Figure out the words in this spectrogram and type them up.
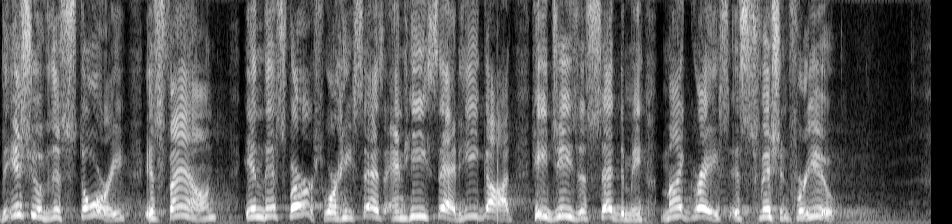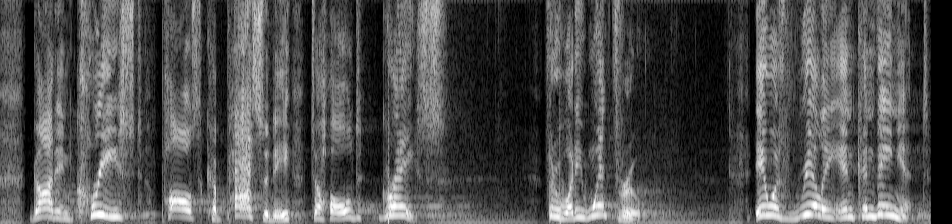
The issue of this story is found in this verse where he says, And he said, He, God, He, Jesus, said to me, My grace is sufficient for you. God increased Paul's capacity to hold grace through what he went through. It was really inconvenient.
